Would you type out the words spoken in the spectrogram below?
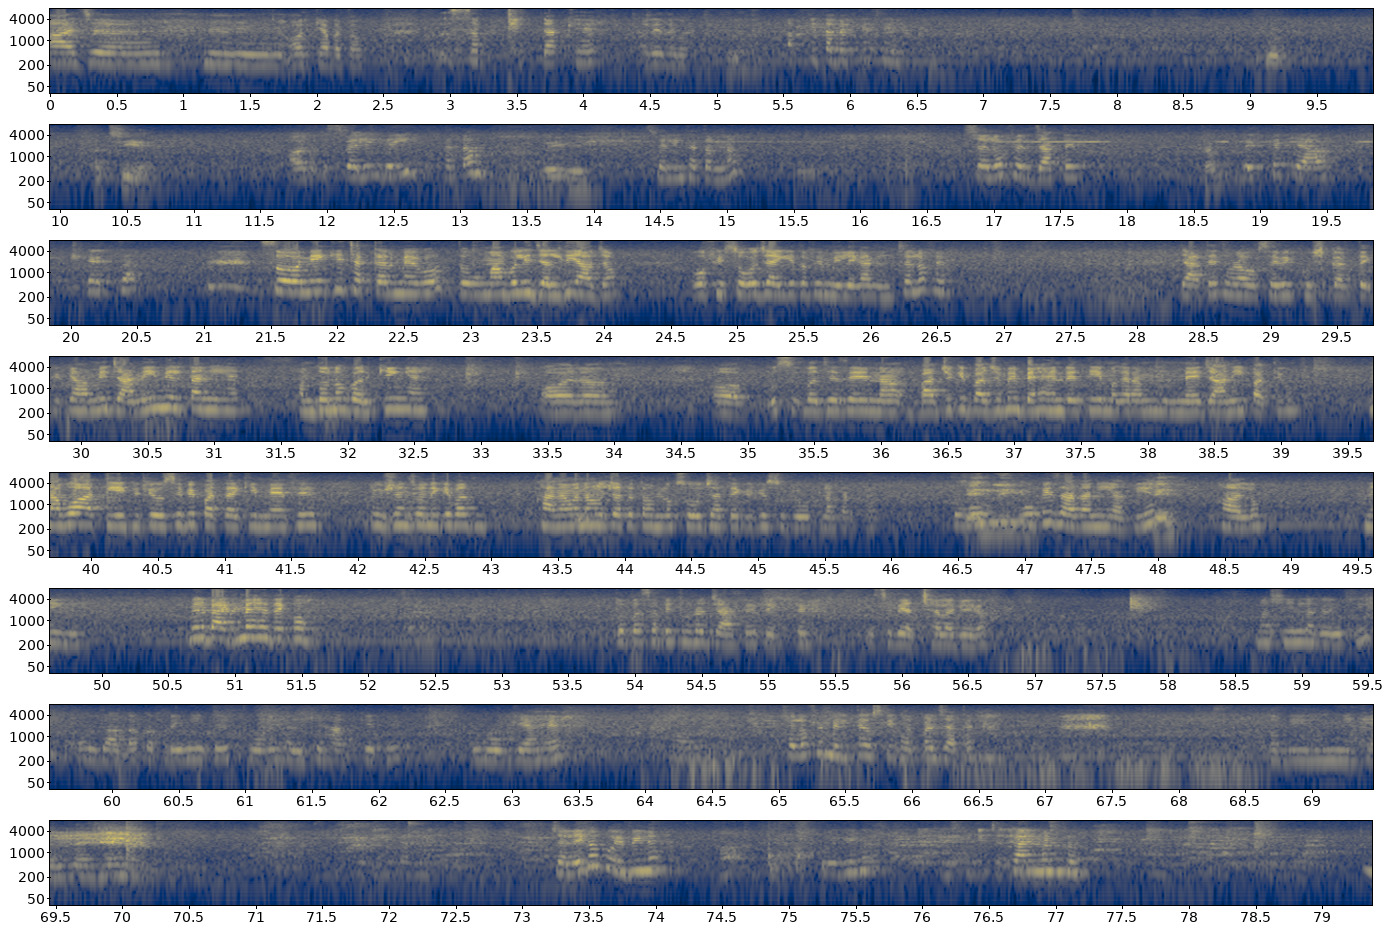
आज हम्म, और क्या बताओ सब ठीक ठाक है। अरे देखो आपकी तबीयत कैसी है? गुड अच्छी है। और स्वेलिंग गई? ख़त्म? गई गई। स्वेलिंग ख़त्म ना? चलो फिर जाते। तब। देखते क्या कैसा। सोने के चक्कर में वो तो उमा बोली जल्दी आ जाओ। वो फिर सो जाएगी तो फिर मिलेगा नहीं। चलो फिर। जाते थोड़ा उसे भी खुश करते क्योंकि हमें जाने ही मिलता नहीं है। हम दोनों वर्किंग हैं। और, और उस वजह से ना बाजू की बाजू में बहन रहती है मगर हम मैं जा नहीं पाती हूँ। ना वो आती है क्योंकि उसे भी पता है कि मैं फिर ट्यूशन होने के बाद खाना वाना हो जाता है तो हम लोग सो जाते हैं क्योंकि सुबह उठना पड़ता है। तो वो, वो भी ज़्यादा नहीं आती है। हाँ लो। नहीं ली। मेरे बैग में है देखो। तो बस अभी थोड़ा जाते हैं देखते हैं। उसे भी अच्छा लगेगा। मशीन लगाई थी और ज़्यादा कपड़े नहीं थे थोड़े हल्के हाथ के थे वो हो गया है। और चलो फिर मिलते हैं उसके घर पर जाकर। अभी हम निकल रहे हैं। चलेगा कोई भी नहीं हाँ कोई भी नहीं फ़ैन बंद कर।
